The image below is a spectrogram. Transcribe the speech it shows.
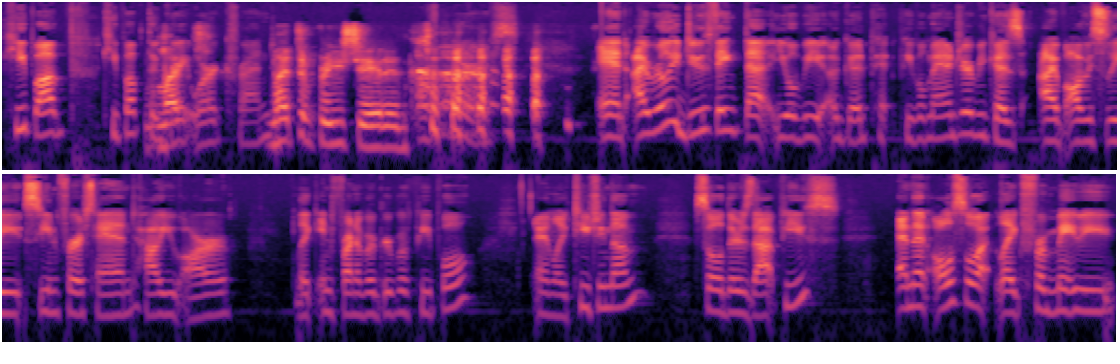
keep up, keep up the much, great work, friend. Much appreciated. Of course. and I really do think that you'll be a good people manager because I've obviously seen firsthand how you are like in front of a group of people and like teaching them. So there's that piece. And then also like from maybe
